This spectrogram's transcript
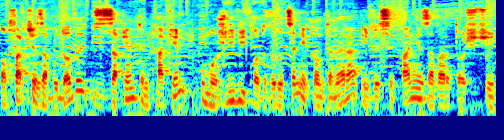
Otwarcie zabudowy z zapiętym hakiem umożliwi odwrócenie kontenera i wysypanie zawartości.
